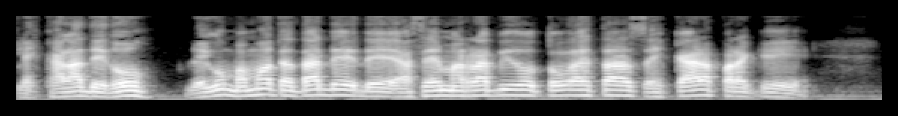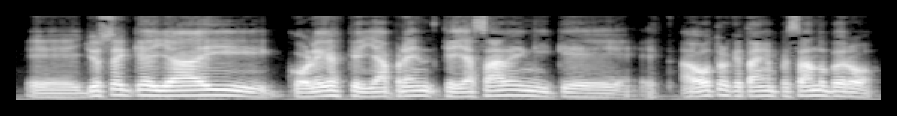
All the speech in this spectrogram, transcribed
la escala de do. Luego vamos a tratar de, hacer más rápido todas estas escalas para que eh, yo sé que ya hay colegas que ya aprenden, que ya saben y que a otros que están empezando, pero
